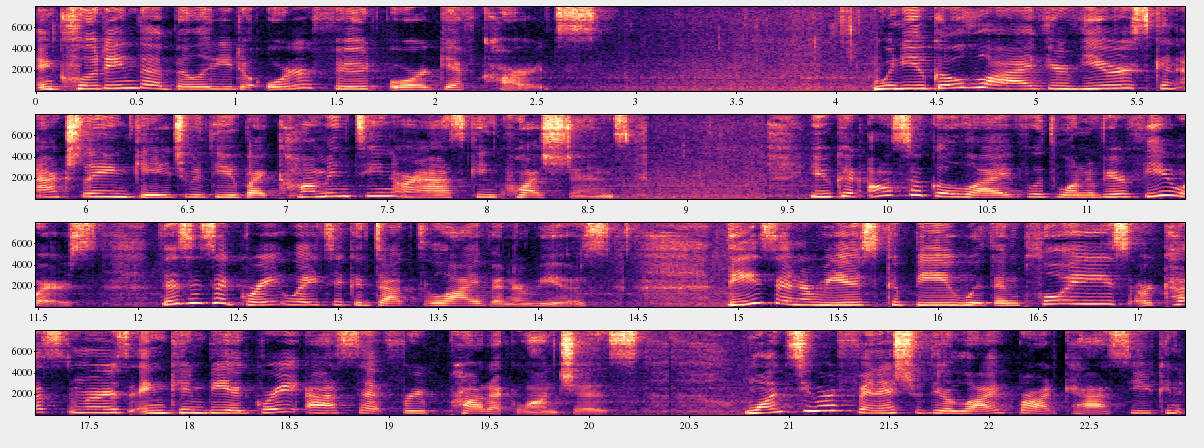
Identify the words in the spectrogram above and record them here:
including the ability to order food or gift cards. When you go live, your viewers can actually engage with you by commenting or asking questions. You can also go live with one of your viewers. This is a great way to conduct live interviews. These interviews could be with employees or customers and can be a great asset for product launches. Once you are finished with your live broadcast, you can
